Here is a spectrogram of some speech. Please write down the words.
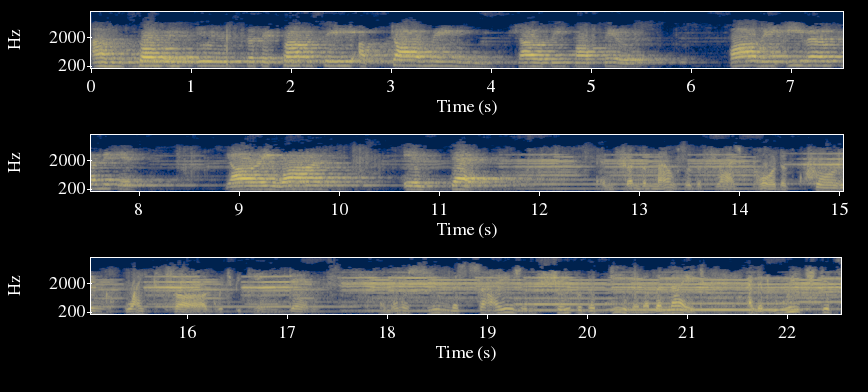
And so it is that the prophecy of Zhao Ming shall be fulfilled. For the evil committed, your reward is death. and from the mouth of the flask poured a crawling white frog which became dense, and then assumed the size and shape of the demon of the night, and it reached its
